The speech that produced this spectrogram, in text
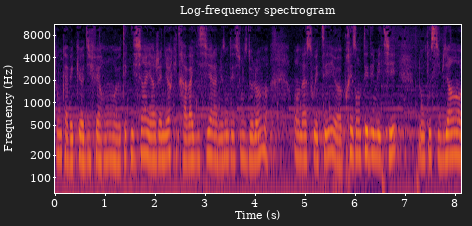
donc avec euh, différents euh, techniciens et ingénieurs qui travaillent ici à la Maison des sciences de l'homme. On a souhaité euh, présenter des métiers, donc aussi bien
